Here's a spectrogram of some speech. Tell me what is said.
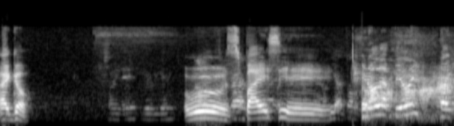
Alright, go. Ooh, spicy. You know that feeling? Like,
